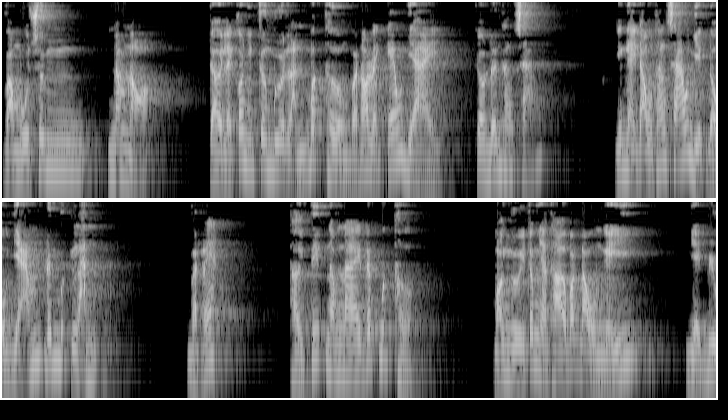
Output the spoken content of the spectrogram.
Vào mùa xuân năm nọ, trời lại có những cơn mưa lạnh bất thường và nó lại kéo dài cho đến tháng 6 những ngày đầu tháng 6 nhiệt độ giảm đến mức lạnh và rét. Thời tiết năm nay rất bất thường mọi người trong nhà thờ bắt đầu nghĩ về Bill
